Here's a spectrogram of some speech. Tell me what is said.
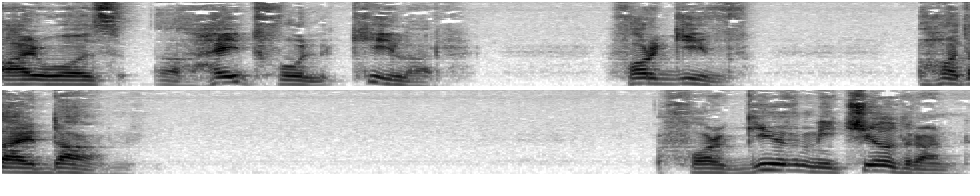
I was a hateful killer. Forgive what I done. Forgive me, children.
